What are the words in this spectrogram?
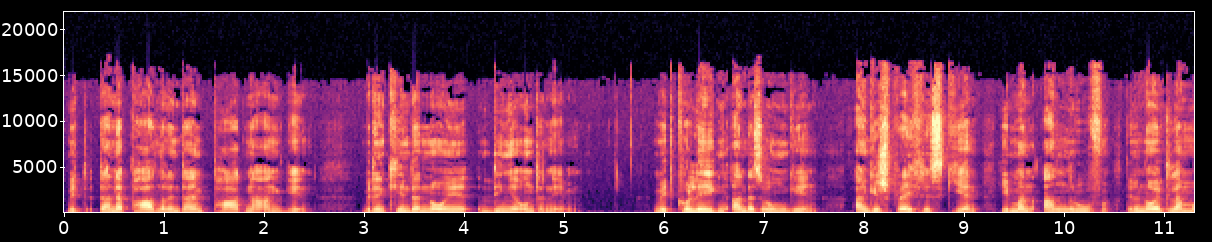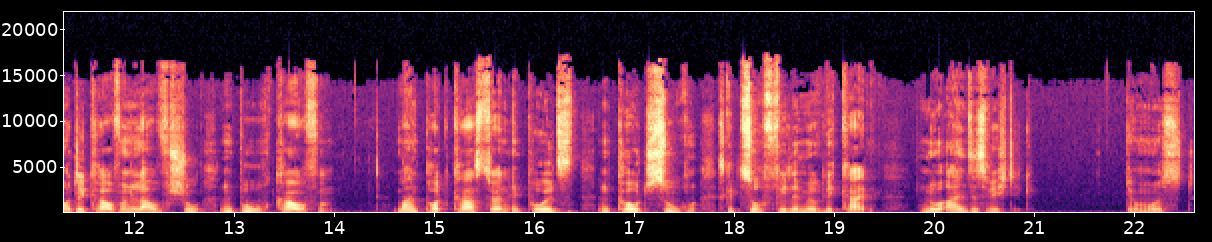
mit deiner Partnerin, deinem Partner angehen, mit den Kindern neue Dinge unternehmen, mit Kollegen anders umgehen, ein Gespräch riskieren, jemanden anrufen, dir eine neue Klamotte kaufen, einen Laufschuh, ein Buch kaufen, mal einen Podcast hören, Impuls, einen Coach suchen. Es gibt so viele Möglichkeiten. Nur eins ist wichtig. Du musst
